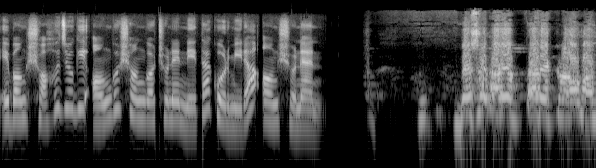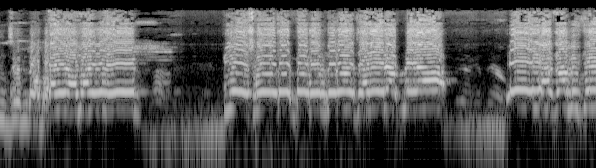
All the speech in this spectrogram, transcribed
এবং সহযোগী অঙ্গ সংগঠনের নেতাকর্মীরা অংশ নেন। দেশনায়ক তারেক রহমান জিন্দাবাদ। আমাদের প্রিয় সহযোদ্ধা বন্ধুরা জানেন আপনারা এই আগামী যে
